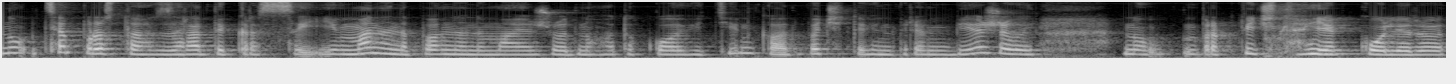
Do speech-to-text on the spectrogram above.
Ну, це просто заради краси. І в мене, напевно, немає жодного такого відтінка. От бачите, він прям біжевий, ну, практично як колір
